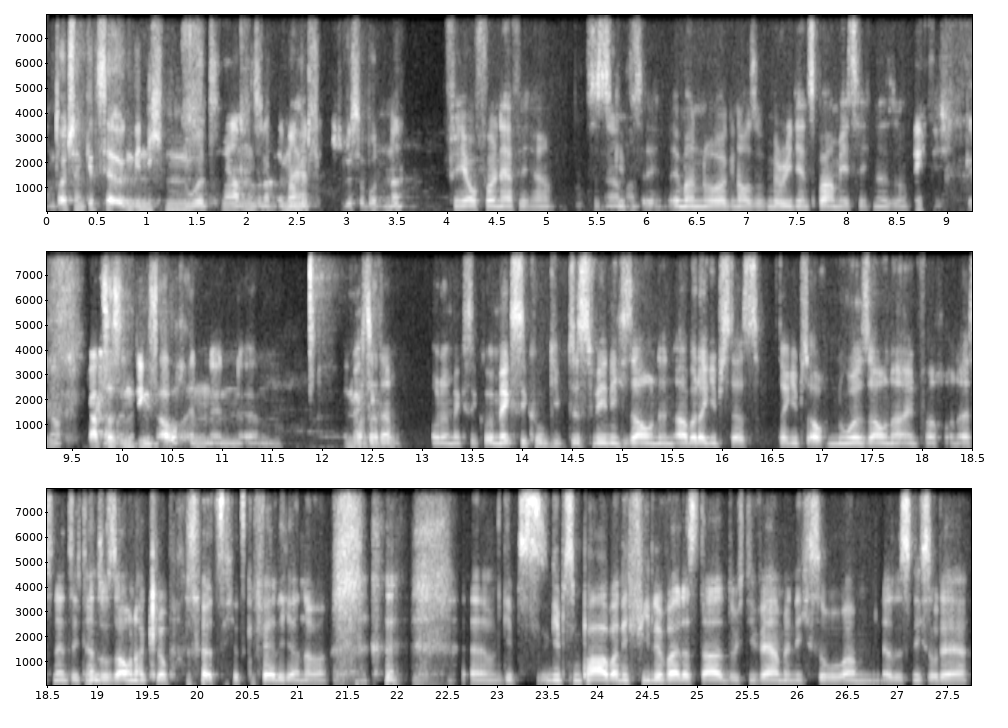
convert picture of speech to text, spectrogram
In Deutschland gibt es ja irgendwie nicht nur Thermen, sondern immer Nein. mit Fitnessstudios verbunden, ne? Finde ich auch voll nervig, ja. Das ja, gibt es immer nur genauso Meridian Spa-mäßig, ne? So. Richtig, genau. Gab es das in Dings auch, in, in, ähm, in Mexiko? Rotterdam? Oder Mexiko. In Mexiko gibt es wenig Saunen, aber da gibt es das. Da gibt es auch nur Sauna einfach und es nennt sich dann so Sauna-Club. Das hört sich jetzt gefährlich an, aber ähm, gibt es ein paar, aber nicht viele, weil das da durch die Wärme nicht so, ähm, also ist nicht so der,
